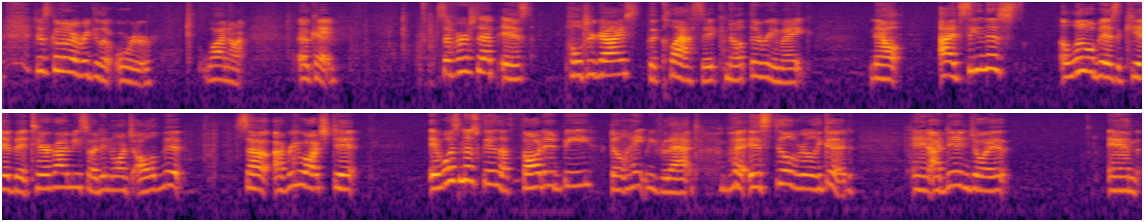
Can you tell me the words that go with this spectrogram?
Just go in a regular order. Why not? Okay. So first up is Poltergeist, the classic, not the remake. Now, I'd seen this a little bit as a kid, but it terrified me, so I didn't watch all of it. So I rewatched it. It wasn't as good as I thought it'd be. Don't hate me for that, but it's still really good. And I did enjoy it. And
